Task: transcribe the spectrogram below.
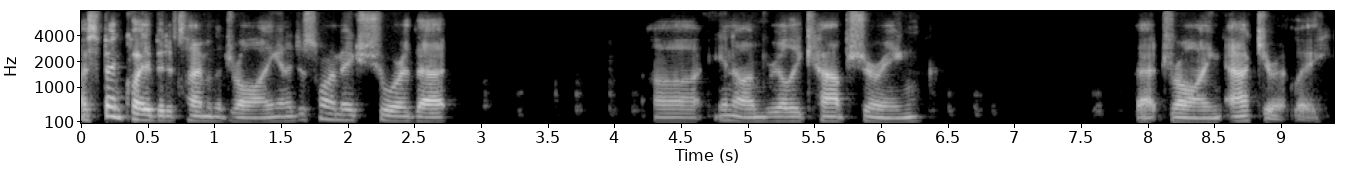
I've spent quite a bit of time in the drawing and I just want to make sure that, uh, you know, I'm really capturing that drawing accurately.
